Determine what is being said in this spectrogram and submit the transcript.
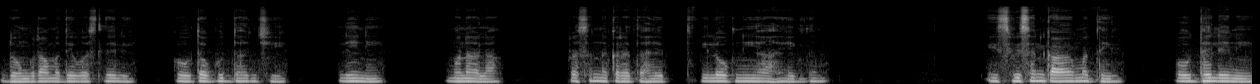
डोंगरामध्ये वसलेली गौतम बुद्धांची लेणी मनाला प्रसन्न करत आहेत. विलोभनीय आहे एकदम. इसवी सन काळामधील बौद्ध लेणी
